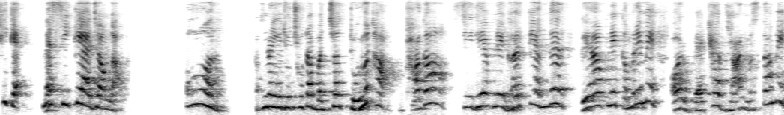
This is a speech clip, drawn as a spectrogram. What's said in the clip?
ठीक है, मैं सीख के आ जाऊँगा। और अपना ये जो छोटा बच्चा टोयो था, भागा सीधे अपने घर के अंदर, गया अपने कमरे में और बैठा ध्यान मस्ता में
